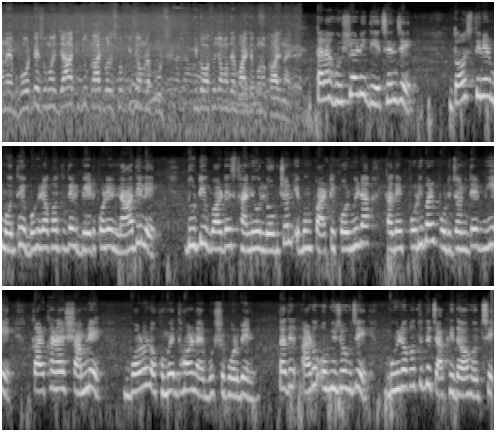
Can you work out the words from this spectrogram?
মানে ভোটের সময় যা কিছু কাজ বলে সব কিছু আমরা করছি কিন্তু অথচ আমাদের বাড়িতে কোনো কাজ নাই। তারা হুঁশিয়ারি দিয়েছেন যে দশ দিনের মধ্যে বহিরাগতদের বের করে না দিলে দুটি ওয়ার্ডের স্থানীয় লোকজন এবং পার্টি কর্মীরা তাদের পরিবার পরিজনদের নিয়ে কারখানার সামনে বড় রকমের ধর্নায় বসে পড়বেন। তাদের আরও অভিযোগ যে বহিরাগতদের চাকরি দেওয়া হচ্ছে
